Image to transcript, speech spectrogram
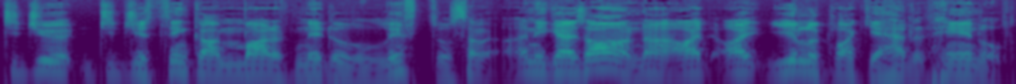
Did you did you think I might have needed a lift or something? And he goes, Oh no, I, I you look like you had it handled.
